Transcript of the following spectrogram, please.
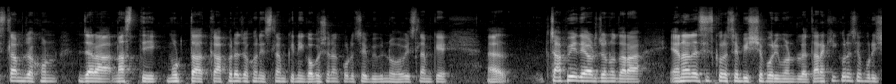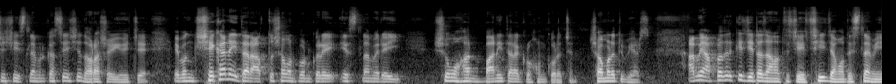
ইসলাম যখন যারা নাস্তিক, মুরতাদ, কাফেরা যখন ইসলামকে নিয়ে গবেষণা করেছে, বিভিন্নভাবে ইসলামকে চাপিয়ে দেওয়ার জন্য তারা অ্যানালাইসিস করেছে বিশ্ব পরিমণ্ডলে, তারা কী করেছে? পরিশেষে ইসলামের কাছে এসে ধরাশয়ী হয়েছে এবং সেখানেই তারা আত্মসমর্পণ করে ইসলামের এই সুমহান বাণী তারা গ্রহণ করেছেন। সম্মানিত বিহার্স আমি আপনাদেরকে যেটা জানাতে চেয়েছি, জামাত ইসলামী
